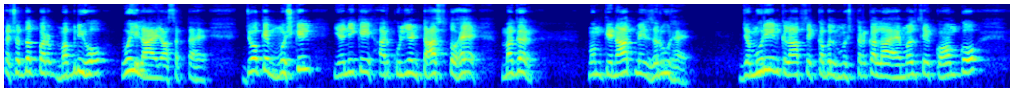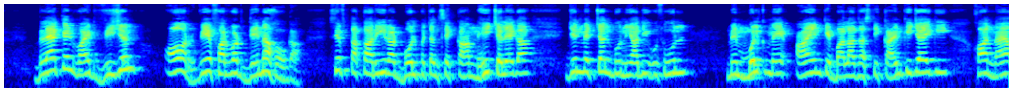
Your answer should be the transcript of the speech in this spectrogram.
तशद पर मबनी हो, वही लाया जा सकता है। जो कि मुश्किल, यानी कि हरकुलियन टास्क तो है मगर मुमकिनात में ज़रूर है। जमहूरी इनकलाब से कबल मुश्तर लामल से कौम को ब्लैक एंड वाइट विजन और वे फॉरवर्ड देना होगा। सिर्फ़ तकारीर और बोल पचन से काम नहीं चलेगा, जिनमें चंद बुनियादी असूल में मुल्क में आइन के बालादस्ती कायम की जाएगी खा नया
